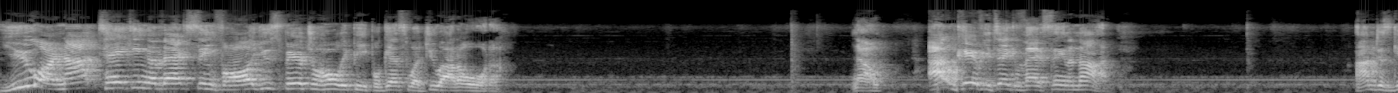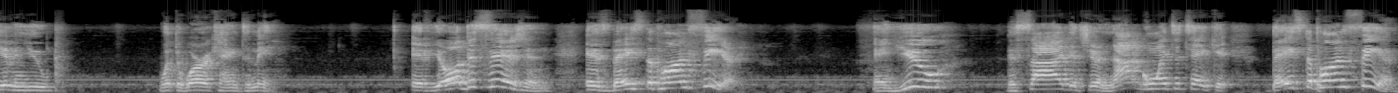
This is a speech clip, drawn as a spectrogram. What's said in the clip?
you are not taking a vaccine for all you spiritual holy people, guess what? You out of order. Now, I don't care if you take a vaccine or not. I'm just giving you what the word came to me. If your decision is based upon fear and you decide that you're not going to take it based upon fear,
